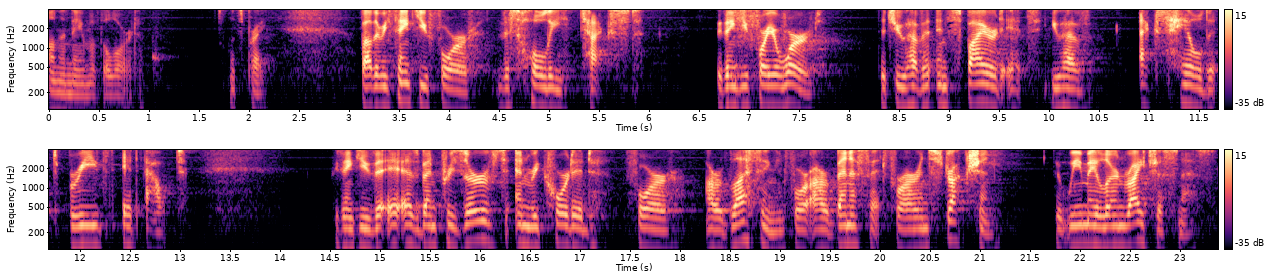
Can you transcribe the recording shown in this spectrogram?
on the name of the Lord. Let's pray. Father, we thank you for this holy text. We thank you for your word, that you have inspired it, you have exhaled it, breathed it out. We thank you that it has been preserved and recorded for our blessing and for our benefit, for our instruction, that we may learn righteousness.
